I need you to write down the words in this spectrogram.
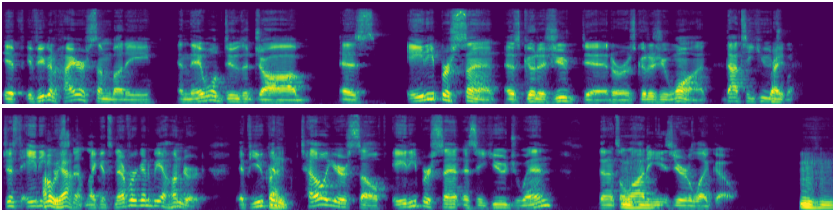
if if you can hire somebody and they will do the job as 80% as good as you did or as good as you want, that's a huge right. win. Just 80%. Oh, yeah. Like it's never going to be 100. If you can right. tell yourself 80% is a huge win, then it's a mm-hmm. lot easier to let go. Mm-hmm.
